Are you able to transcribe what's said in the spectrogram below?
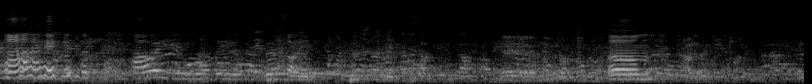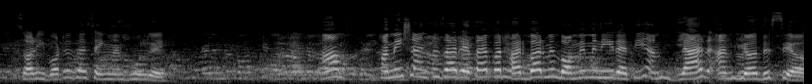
Hi. How are you? Sorry. Sorry, what was I saying? मैं भूल गई हाँ हमेशा इंतज़ार रहता है पर हर बार मैं बॉम्बे में नहीं रहती I am glad I am here this year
